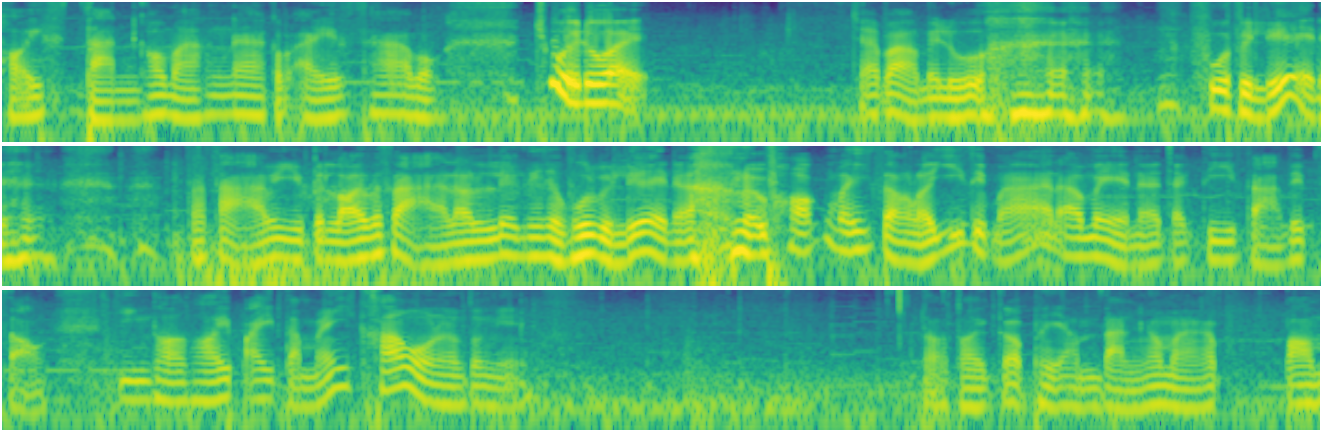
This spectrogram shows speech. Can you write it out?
ทอยส์ดันเข้ามาข้างหน้ากับ i5 บอก ช่วยด้วย ใช่ป่าไม่รู้ พูดไปเรื่อยนะภาษามีเป็นร้อยภาษาเราเลือกที่จะพูดไปเรื่อยนะเราพอกมาอีกสองร้อยยี่สิบห้าดาเมจนะจากทีสามสิบสองยิงทอทอยไปแต่ไม่เข้านะครับตรงนี้ทอทอยก็พยายามดันเข้ามาครับปอม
